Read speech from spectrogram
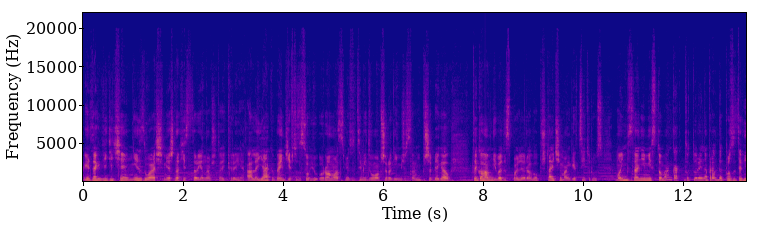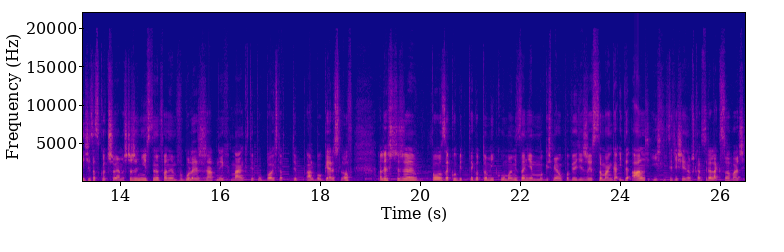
Więc jak widzicie, niezła, śmieszna historia nam się tutaj kryje. Ale jak będzie w cudzysłowie romans między tymi dwoma przyrodnimi siostrami przebiegał, tego wam nie będę spoilerował. Czytajcie mangę Citrus. Moim zdaniem jest to manga, do której naprawdę pozytywnie się zaskoczyłem. Szczerze nie jestem fanem w ogóle żadnych mang typu Boys Love typ, albo Girls Love, ale szczerze po zakupie tego tomiku moim zdaniem mogę śmiało powiedzieć, że jest to manga idealna, jeśli chcecie się na przykład zrelaksować.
